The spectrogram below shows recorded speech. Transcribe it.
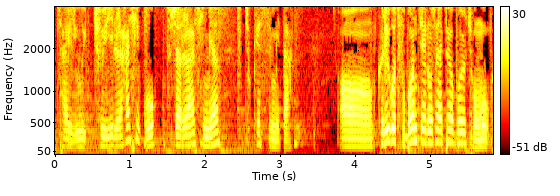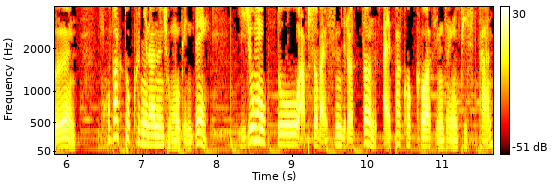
잘 유- 주의를 하시고 투자를 하시면 좋겠습니다. 어, 그리고 두 번째로 살펴볼 종목은 코박 토큰이라는 종목인데 이 종목도 앞서 말씀드렸던 알파커크와 굉장히 비슷한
